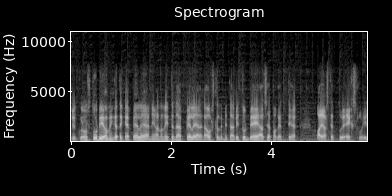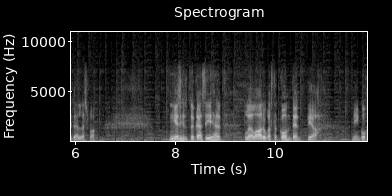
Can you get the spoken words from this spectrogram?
Nyt kun on studio, minkä tekee pelejä, niin anna niiden tehdä pelejä, ja ostele mitään vitun DLC-pakettia ajastettuja eksklu itsellesi, vaan mm. keskitytykää siihen, että tulee laadukasta kontenttia niin kuin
